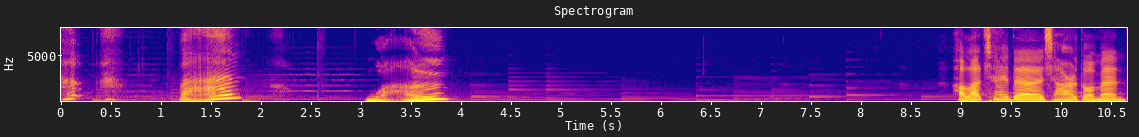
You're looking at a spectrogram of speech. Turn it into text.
晚安，晚安。好了，亲爱的小耳朵们，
